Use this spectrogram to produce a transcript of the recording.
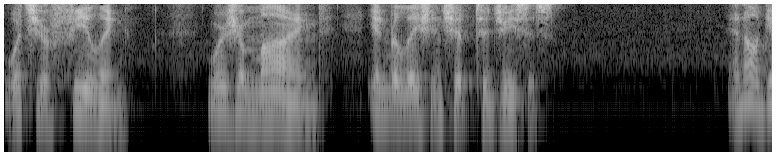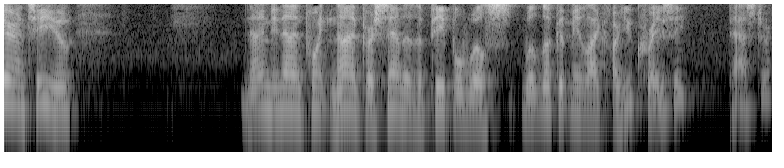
What's your feeling? Where's your mind in relationship to Jesus? And I'll guarantee you, 99.9% of the people will, will look at me like, Are you crazy, Pastor?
